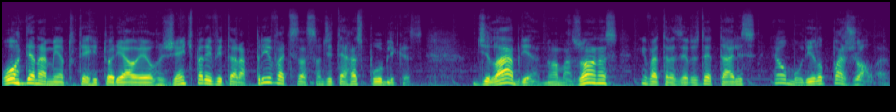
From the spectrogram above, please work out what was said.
ordenamento territorial é urgente para evitar a privatização de terras públicas. De Lábria, no Amazonas, quem vai trazer os detalhes é o Murilo Pajola.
